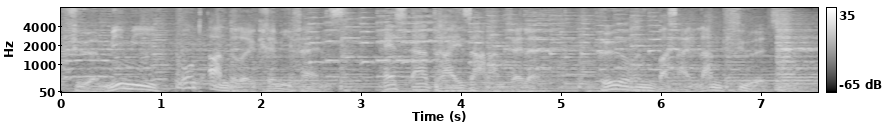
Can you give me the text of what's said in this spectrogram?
Für Mimi und andere Krimi-Fans. SR3 Saarlandwelle. Hören, was ein Land fühlt.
